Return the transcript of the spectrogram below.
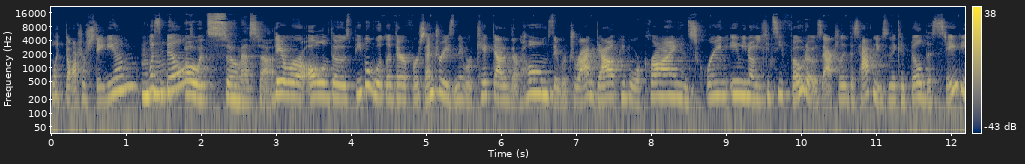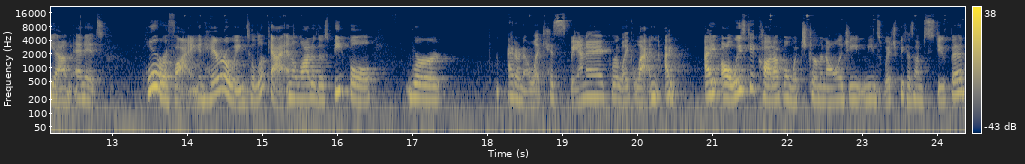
like Dodger Stadium was built, Oh, it's so messed up. there were all of those people who had lived there for centuries and they were kicked out of their homes they were dragged out people were crying and screaming you know you can see photos actually of this happening so they could build this stadium and it's horrifying and harrowing to look at and a lot of those people were i don't know like hispanic or like latin i I always get caught up on which terminology means which because I'm stupid,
